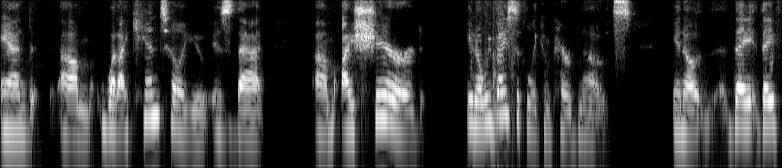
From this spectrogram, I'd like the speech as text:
And um, what I can tell you is that um, I shared, you know, we basically compared notes. You know, they they've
